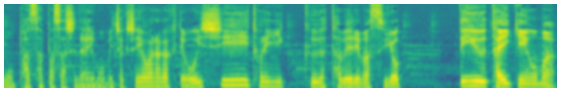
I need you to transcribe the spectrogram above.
もうパサパサしないもうめちゃくちゃ柔らかくて美味しい鶏肉が食べれますよっていう体験をまあ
